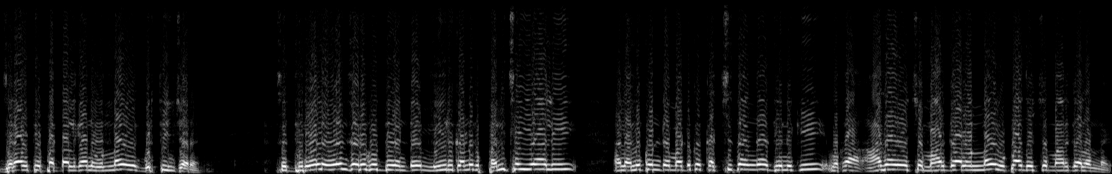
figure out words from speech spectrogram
జిరాయితీ పట్టాలు కానీ ఉన్నాయి గుర్తించారని సో దీనివల్ల ఏం జరుగుద్ది అంటే మీరు కనుక పని చెయ్యాలి అని అనుకుంటే మటుకు ఖచ్చితంగా దీనికి ఒక ఆదాయం వచ్చే మార్గాలు ఉన్నాయి ఉపాధి వచ్చే మార్గాలు ఉన్నాయి.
